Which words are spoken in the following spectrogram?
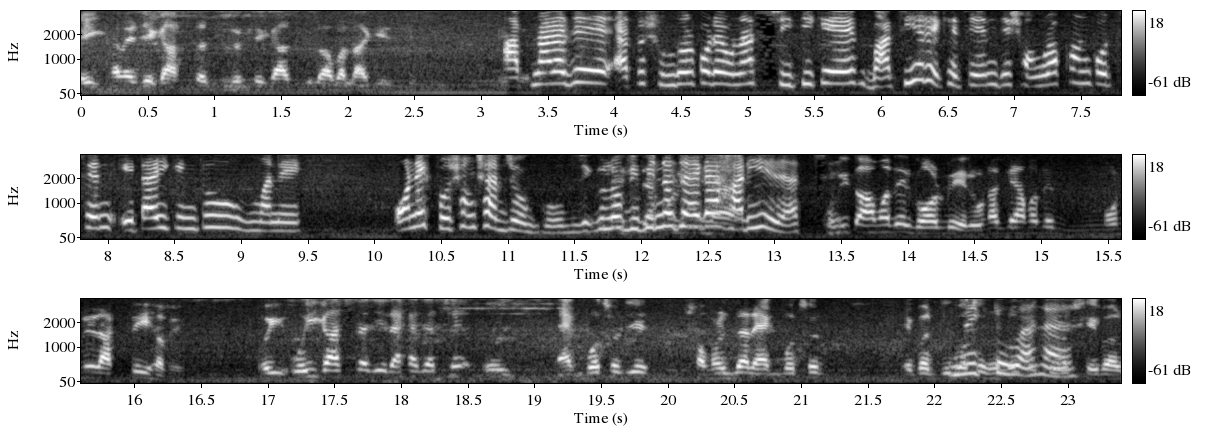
এইখানে যে গাছটা ছিল সেই গাছগুলো আবার লাগিয়েছি আপনারা যে এত সুন্দর করে ওনার স্মৃতিকে বাঁচিয়ে রেখেছেন যে সংরক্ষণ করছেন এটাই কিন্তু মানে অনেক প্রশংসার যোগ্য যেগুলো বিভিন্ন জায়গায় হ্যাঁ। হারিয়ে যাচ্ছে উনি তো আমাদের গর্বের ওনাকে আমাদের মনে রাখতেই হবে ওই ওই গাছটা যে দেখা যাচ্ছে ওই এক বছর যে সমরদার এক বছর এবার দু বছর হ্যাঁ। সেবার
